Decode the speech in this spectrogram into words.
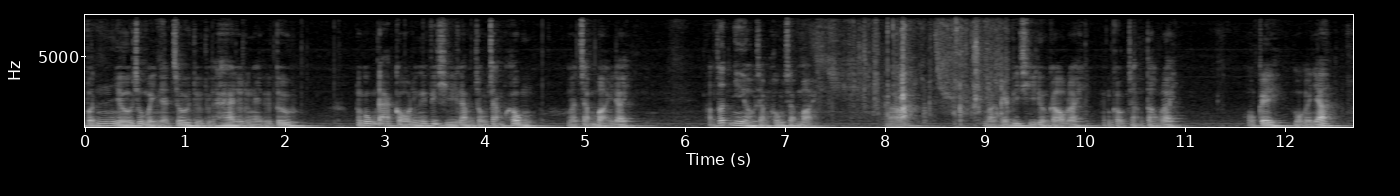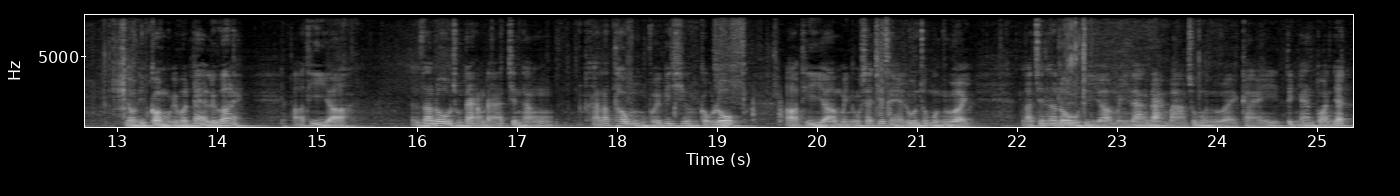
vẫn nhớ cho mình là chơi từ thứ hai cho đến ngày thứ tư nó cũng đã có những cái vị trí nằm trong chạm không và chạm 7 đây. Rất nhiều chạm không chạm 7 Đó. và cái vị trí đường cầu đây đường cầu chạm tổng đây. Ok mọi người nhá. Rồi thì còn một cái vấn đề nữa này. Đó thì uh, Zalo chúng ta cũng đã chiến thắng khá là thông với vị trí đường cầu lô. Đó thì uh, mình cũng sẽ chia sẻ luôn cho mọi người là trên Zalo thì uh, mình đang đảm bảo cho mọi người cái tính an toàn nhất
